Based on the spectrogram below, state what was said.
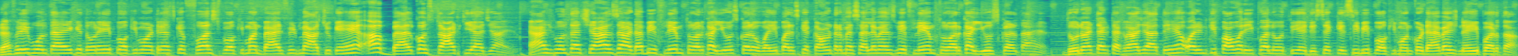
रेफरी बोलता है कि दोनों ही पॉकीमोन ट्रेंस के फ़र्स्ट पॉकीमॉन बैटल फ़ील्ड में आ चुके हैं। अब बैल को स्टार्ट किया जाए। ऐश बोलता है चार्ज अभी फ्लेम थ्रोअर का यूज़ करो। वहीं पर इसके काउंटर में सेलेमेंस भी फ्लेम थ्रोअर का यूज़ करता है। दोनों अटैक टकरा जाते हैं और इनकी पावर इक्वल होती है। जिससे किसी भी पॉकीमॉन को डैमेज नहीं पड़ता।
